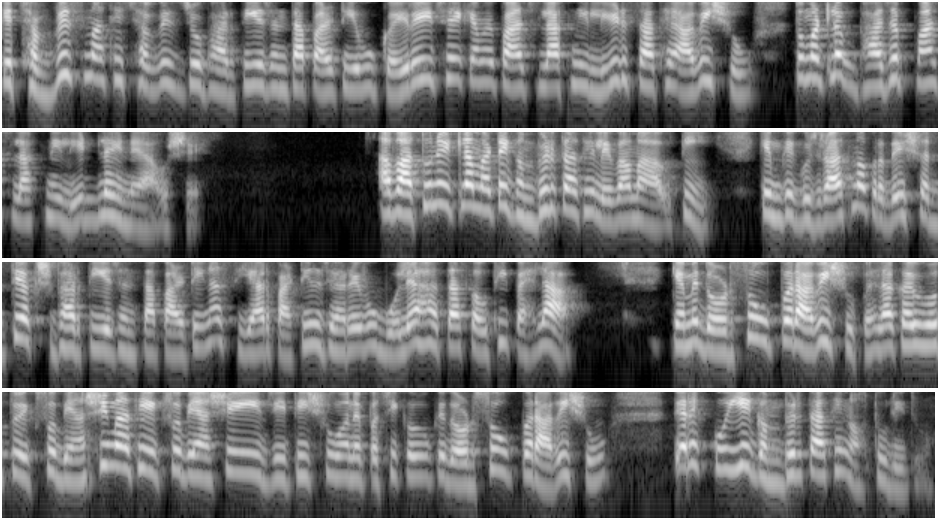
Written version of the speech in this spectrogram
કે છવ્વીસમાંથી છવ્વીસ જો ભારતીય જનતા પાર્ટી એવું કહી રહી છે કે અમે પાંચ લાખની લીડ સાથે આવીશું, તો મતલબ ભાજપ પાંચ લાખની લીડ લઈને આવશે. આ વાતોને એટલા માટે ગંભીરતાથી લેવામાં આવતી, કેમ કે ગુજરાતમાં પ્રદેશ અધ્યક્ષ ભારતીય જનતા પાર્ટીના સી આર પાટીલ જ્યારે એવું બોલ્યા હતા સૌથી પહેલા કે અમે દોઢસો ઉપર આવીશું. પહેલાં કહ્યું હતું એકસો બ્યાસીમાંથી એકસો બ્યાસી જીતીશું અને પછી કહ્યું કે દોઢસો ઉપર આવીશું. ત્યારે કોઈએ ગંભીરતાથી નહોતું લીધું.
